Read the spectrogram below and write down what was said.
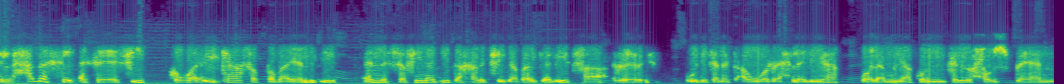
الحدث الأساسي هو الكارثة الطبيعية اللي إيه؟ إن السفينة دي دخلت في جبل جليد فغرقت ودي كانت أول رحلة ليها ولم يكن في الحسبان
